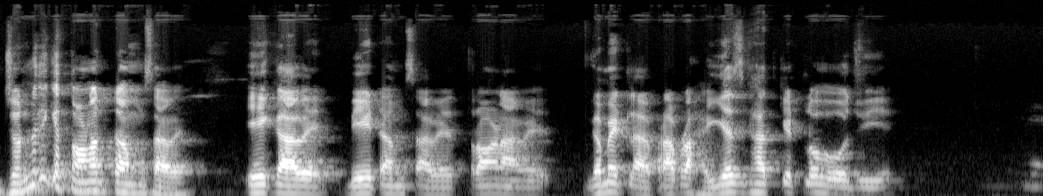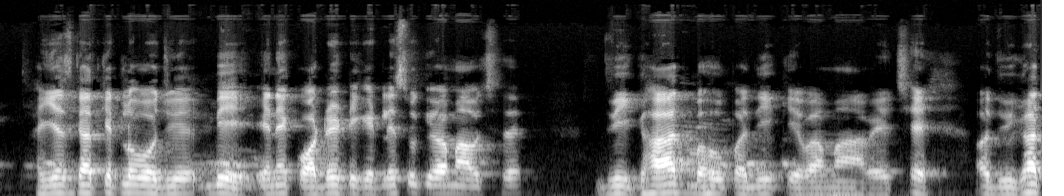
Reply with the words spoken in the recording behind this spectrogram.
જરૂર નથી કે ત્રણ જ ટર્મ્સ આવે? એક આવે, બે ટર્મ્સ આવે, ત્રણ આવે, ગમે એટલા આવે. પણ આપણો હાઈએસ્ટ ઘાત કેટલો હોવો જોઈએ? હાઈએસ્ટ ઘાત કેટલો હોવો જોઈએ? બે. એને ક્વોડ્રેટિક એટલે શું કહેવામાં આવશે દ્વિઘાત બહુપદી કહેવામાં આવે છે. દ્વિઘાત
